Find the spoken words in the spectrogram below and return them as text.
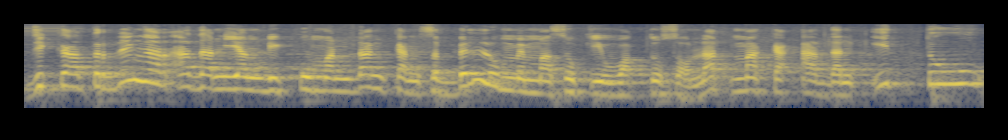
Jika terdengar adzan yang dikumandangkan sebelum memasuki waktu sholat, maka adzan itu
